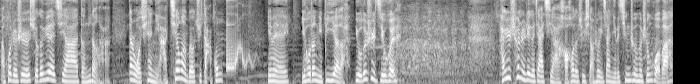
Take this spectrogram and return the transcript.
啊，或者是学个乐器啊，等等啊。但是我劝你啊，千万不要去打工，因为以后等你毕业了，有的是机会。还是趁着这个假期啊，好好的去享受一下你的青春和生活吧。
